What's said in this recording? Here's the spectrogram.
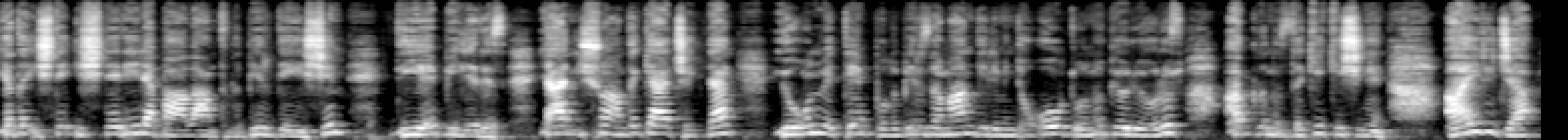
ya da işte işleriyle bağlantılı bir değişim diyebiliriz. Yani şu anda gerçekten yoğun ve tempolu bir zaman diliminde olduğunu görüyoruz aklınızdaki kişinin. Ayrıca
